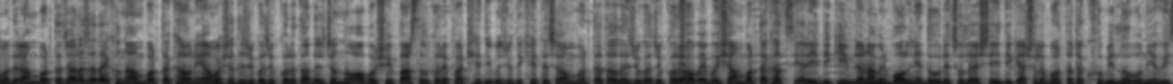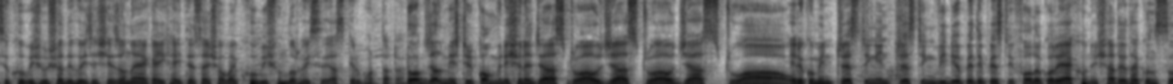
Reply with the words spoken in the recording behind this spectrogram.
আমাদের আম ভর্তা, যারা যারা এখনও আম ভর্তা খাওনি, আমার সাথে যোগাযোগ করে তাদের জন্য অবশ্যই পার্সেল করে পাঠিয়ে দিবে। যদি খেতে চাও আম ভর্তা, তাহলে যোগাযোগ করে। সবাই বসে আম ভর্তা খাচ্ছি, আর এইদিকে ইমরান আমের বল নিয়ে দৌড়ে চলে আসছে এইদিকে আসলে ভর্তাটা খুবই লোভনীয় হয়েছে, খুবই সুস্বাদু হয়েছে, সেজন্য একাই খাইতে চাই সবাই খুবই সুন্দর হয়েছে আজকের ভর্তাটা। টক জাল মিষ্টির কম্বিনেশনে just wow just wow just wow এরকম ইন্টারেস্টিং ইন্টারেস্টিং ভিডিও পেতে পেজটি ফলো করে এখনই সাথে থাকুন। সো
